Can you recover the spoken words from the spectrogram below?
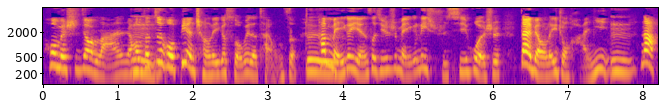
后面是叫蓝，然后它最后变成了一个所谓的彩虹色。它每一个颜色其实是每一个历史时期，或者是代表了一种含义。嗯，那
